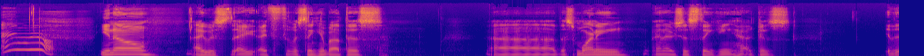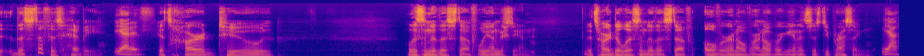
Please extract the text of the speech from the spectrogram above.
I don't know. You know, I was I, I th- was thinking about this uh this morning and I was just thinking how because this stuff is heavy. Yeah, it is. It's hard to listen to this stuff. We understand. It's hard to listen to this stuff over and over and over again. It's just depressing. Yeah.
